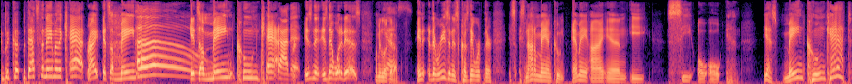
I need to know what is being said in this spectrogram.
Because, but that's the name of the cat, right? It's a Maine. Oh. It's a oh. Maine Coon cat. Got it. Isn't it? Isn't that what it is? Let me look it up. And the reason is because they were there. It's it's not a man coon. M A I N E C O O N. Yes, Maine Coon cat.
